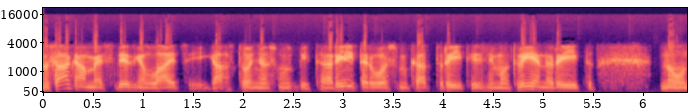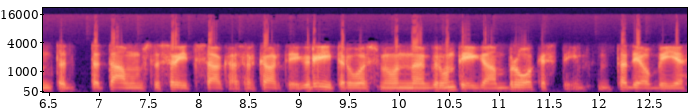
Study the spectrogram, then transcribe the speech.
Nu, sākām mēs diezgan laicīgi. Astoņos mums bija tā rīta rosme, katru rītu izņemot vienu rītu. Nu, un tad, tad tā mums tas rīts sākās ar kārtīgu rīta rosmi un uh, gruntīgām brokastīm. Un tad jau bija,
